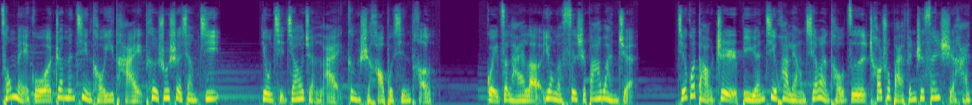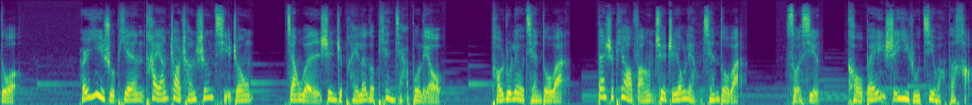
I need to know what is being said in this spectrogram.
从美国专门进口一台特殊摄像机，用起胶卷来更是毫不心疼。《鬼子来了》用了四十八万卷，结果导致比原计划两千万投资超出百分之三十还多。而艺术片《太阳照常升起》中，姜文甚至赔了个片甲不留。投入六千多万，但是票房却只有两千多万，所幸口碑是一如既往的好，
